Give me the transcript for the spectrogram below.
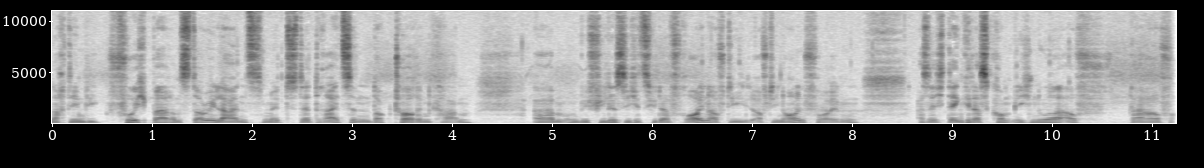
nachdem die furchtbaren Storylines mit der 13. Doktorin kamen, ähm, und wie viele sich jetzt wieder freuen auf die, auf die neuen Folgen. Also ich denke, das kommt nicht nur auf, darauf,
